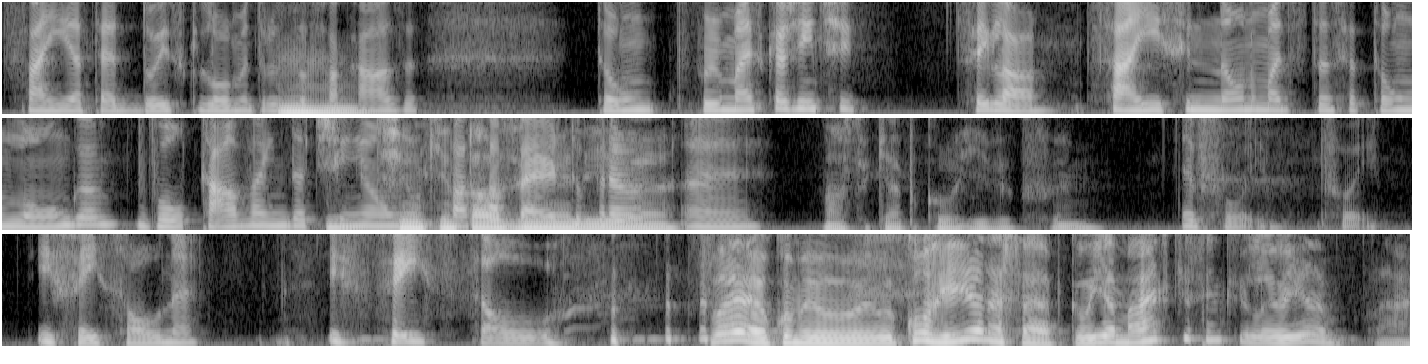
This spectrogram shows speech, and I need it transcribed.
sair até dois quilômetros da Uhum. sua casa. Então, por mais que a gente, sei lá, saísse não numa distância tão longa, voltava ainda tinha, Tinha um um espaço aberto para. É. Nossa, que época horrível que foi. É, foi, foi. E fez sol, né? E fez sol. Foi, eu, como eu, eu corria nessa época, eu ia mais do que 5 km. Eu ia. Ah,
